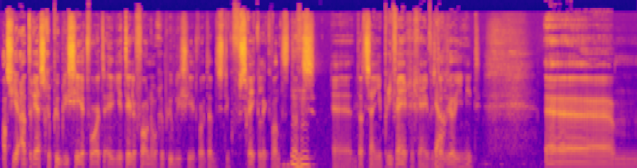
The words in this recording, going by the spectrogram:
als je adres gepubliceerd wordt en je telefoonnummer gepubliceerd wordt, dat is natuurlijk verschrikkelijk, want dat, Mhm. is, uh, dat zijn je privégegevens, Ja. dat wil je niet. Ehm,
